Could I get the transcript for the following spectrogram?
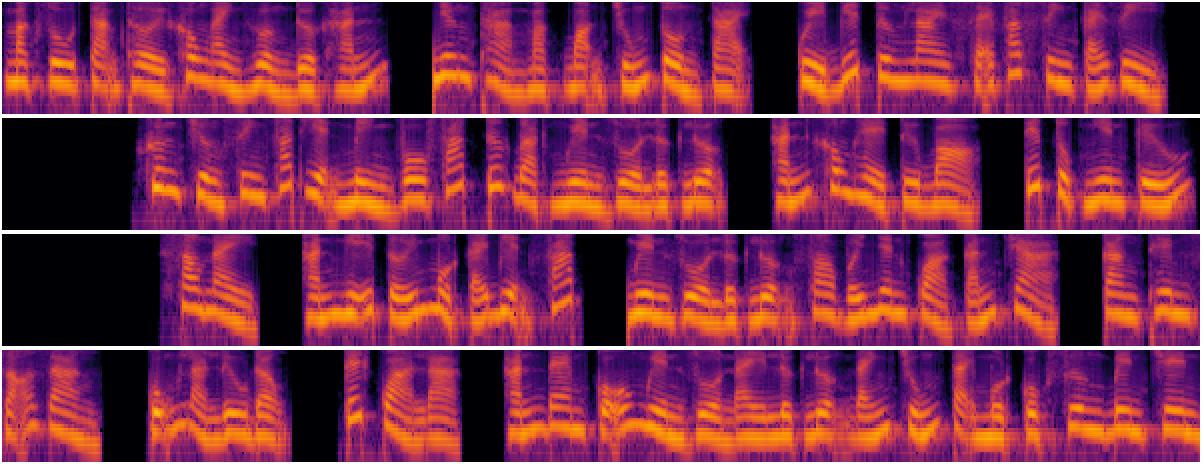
Mặc dù tạm thời không ảnh hưởng được hắn, nhưng thả mặc bọn chúng tồn tại, quỷ biết tương lai sẽ phát sinh cái gì. Khương Trường Sinh phát hiện mình vô pháp tước đoạt nguyền rủa lực lượng, hắn không hề từ bỏ, tiếp tục nghiên cứu. Sau này, hắn nghĩ tới một cái biện pháp, nguyên rùa lực lượng so với nhân quả cắn trả càng thêm rõ ràng, cũng là lưu động. Kết quả là hắn đem cỗ nguyền rùa này lực lượng đánh chúng tại một cục xương bên trên,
